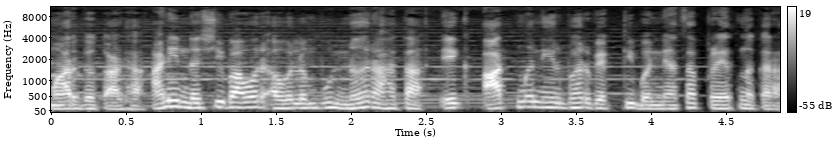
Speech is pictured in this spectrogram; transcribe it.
मार्ग काढा आणि नशिबावर अवलंबून न राहता एक आत्मनिर्भर व्यक्ती बनण्याचा प्रयत्न करा.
